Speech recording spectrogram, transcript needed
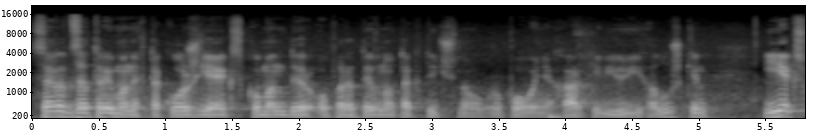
Серед затриманих також є екс-командир оперативно-тактичного угруповання Харків Юрій Галушкін і екс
